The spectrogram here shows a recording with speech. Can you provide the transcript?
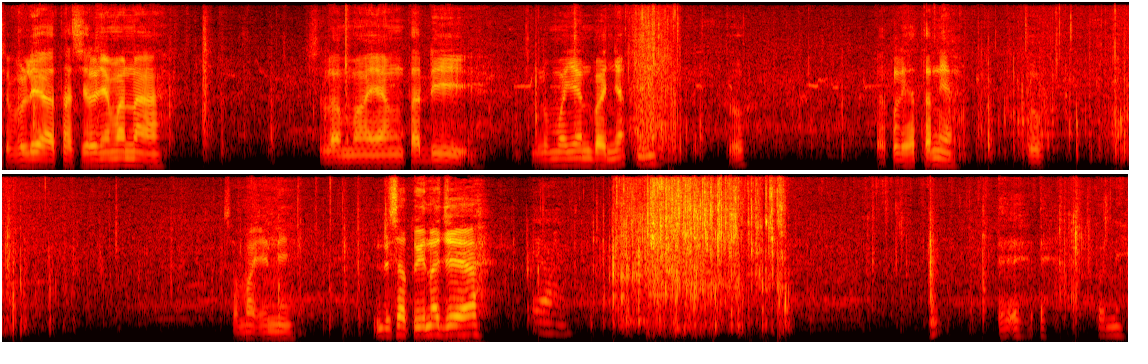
coba lihat hasilnya mana. Selama yang tadi lumayan banyak nih. Tuh. Nggak kelihatan ya? Tuh. Sama ini. Ini disatuin aja ya Ya. Eh, eh, eh apa nih.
